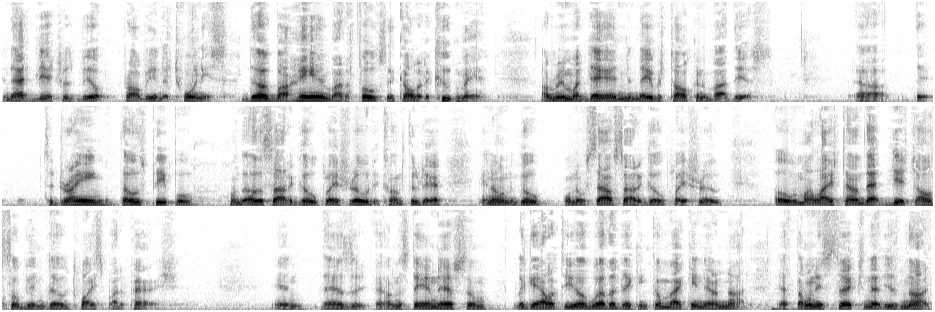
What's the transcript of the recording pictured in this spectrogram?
And that ditch was built probably in the twenties, dug by hand by the folks, they call it a coot man. I remember my dad and the neighbors talking about this. Uh, the- to drain those people on the other side of Gold Place Road that come through there and on the go, on the south side of Gold Place Road. Over my lifetime, that ditch also been dug twice by the parish. And there's, a, I understand there's some legality of whether they can come back in there or not. That's the only section that is not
